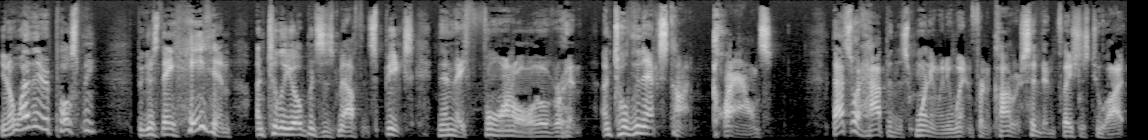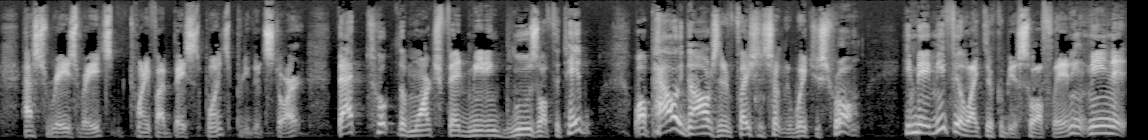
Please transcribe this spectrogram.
You know why they repulse me? Because they hate him until he opens his mouth and speaks, and then they fawn all over him until the next time. Clowns. That's what happened this morning when he went in front of Congress, said that inflation's too hot, has to raise rates 25 basis points, pretty good start. That took the March Fed meeting blues off the table. While Powell acknowledged that inflation is certainly way too strong, He made me feel like there could be a soft landing, meaning that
